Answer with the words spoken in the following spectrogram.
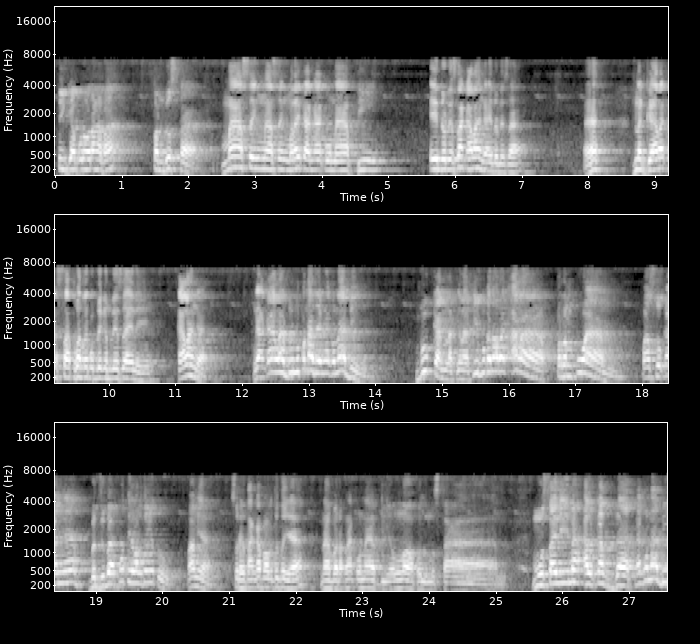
30 orang apa? Pendusta. Masing-masing mereka ngaku nabi. Indonesia kalah enggak Indonesia? Eh? Negara Kesatuan Republik Indonesia ini kalah enggak? Enggak kalah dulu pernah ada yang ngaku nabi. Bukan laki-laki, bukan orang Arab, perempuan. Pasukannya berjubah putih waktu itu. Paham ya? Sudah tangkap waktu itu ya. Nah, barak ngaku nabi, Allahul musta'an. Musailimah al-kadzdzab, ngaku nabi.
